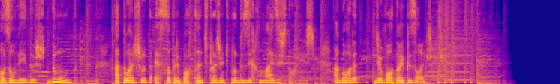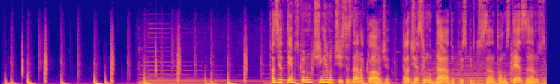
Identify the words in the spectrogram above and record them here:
aos ouvidos do mundo. A tua ajuda é super importante para a gente produzir mais histórias. Agora, de volta ao episódio. Fazia tempos que eu não tinha notícias da Ana Cláudia. Ela tinha se mudado para o Espírito Santo há uns 10 anos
